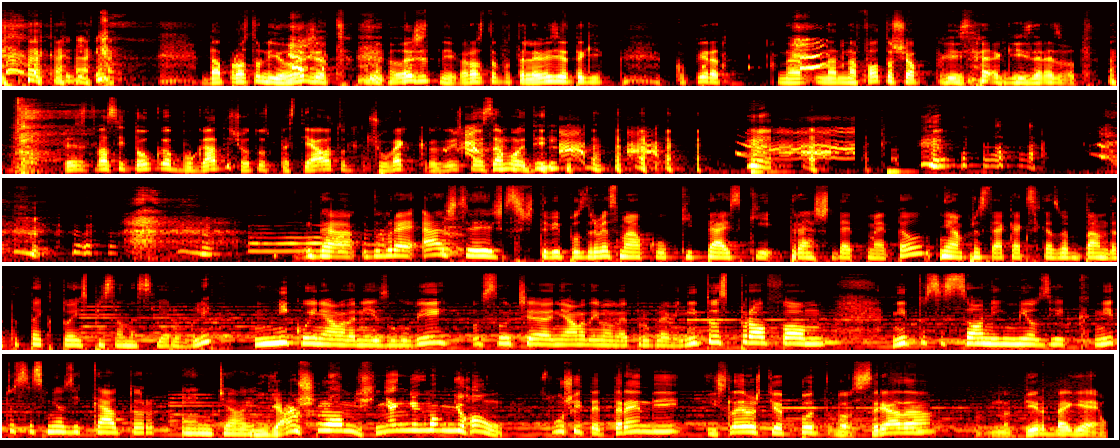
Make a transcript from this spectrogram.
Ги... да, просто ни лъжат. лъжат ни. Просто по телевизията ги копират на, на, на фотошоп ги, ги изрезват. Те затова са и толкова богати, защото спестяват от човек. Разбираш, той е само един. Да, добре, аз ще, ще ви поздравя с малко китайски траш дет метал. Нямам представа как се казва бандата, тъй като е изписана с иероглиф. Никой няма да ни излови. В случая няма да имаме проблеми нито с Prophone, нито с Sony Music, нито с Music Autor. Enjoy! Слушайте тренди и следващия път в сряда на DIRBG.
